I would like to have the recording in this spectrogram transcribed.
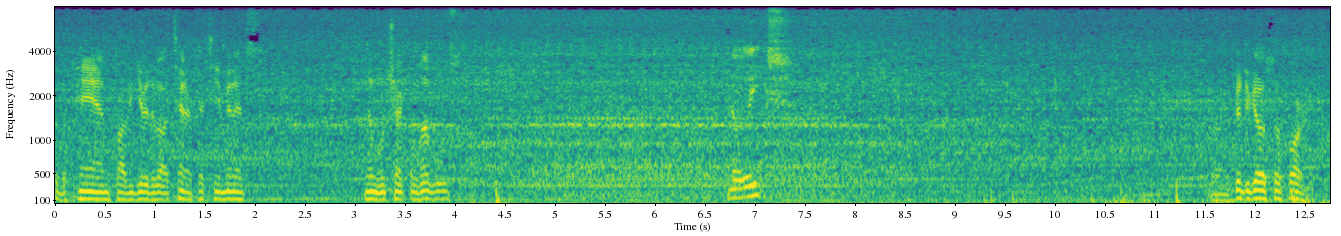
to the pan. Probably give it about 10 or 15 minutes. And then we'll check the levels. No leaks. Good to go so far.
